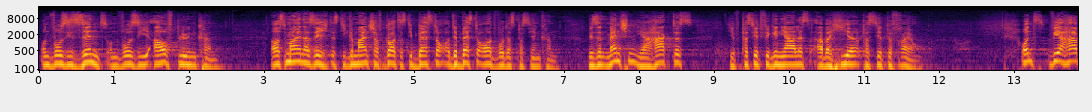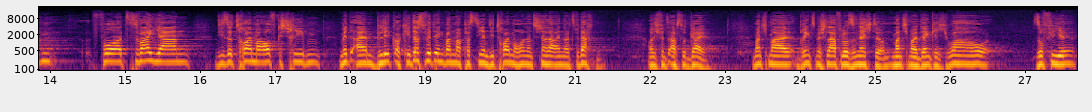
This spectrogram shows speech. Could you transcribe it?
und wo sie sind und wo sie aufblühen können. Aus meiner Sicht ist die Gemeinschaft Gottes die beste, der beste Ort, wo das passieren kann. Wir sind Menschen, hier hakt es, hier passiert viel Geniales, aber hier passiert Befreiung. Und wir haben vor zwei Jahren diese Träume aufgeschrieben mit einem Blick, okay, das wird irgendwann mal passieren, die Träume holen uns schneller ein, als wir dachten. Und ich finde es absolut geil. Manchmal bringt es mir schlaflose Nächte und manchmal denke ich, wow, so viel,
